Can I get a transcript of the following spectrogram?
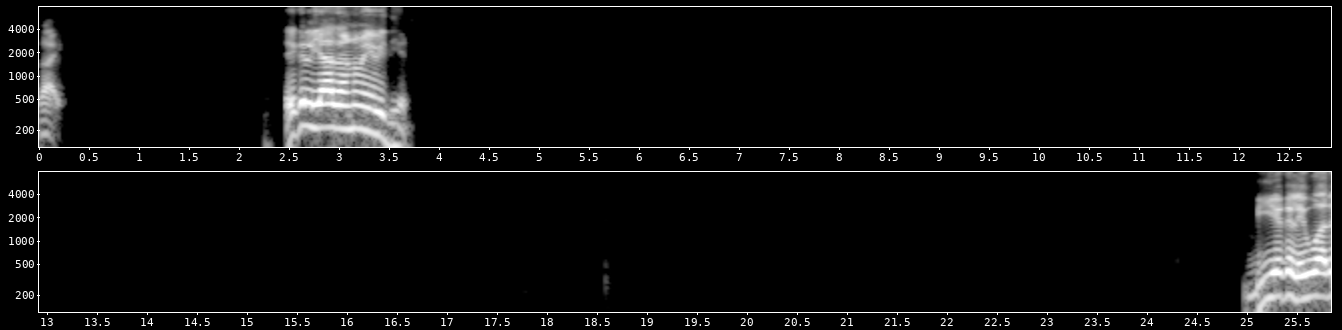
right ඒක ලියා ගන්න මේ විදිහට. B එක ලිව්වද?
